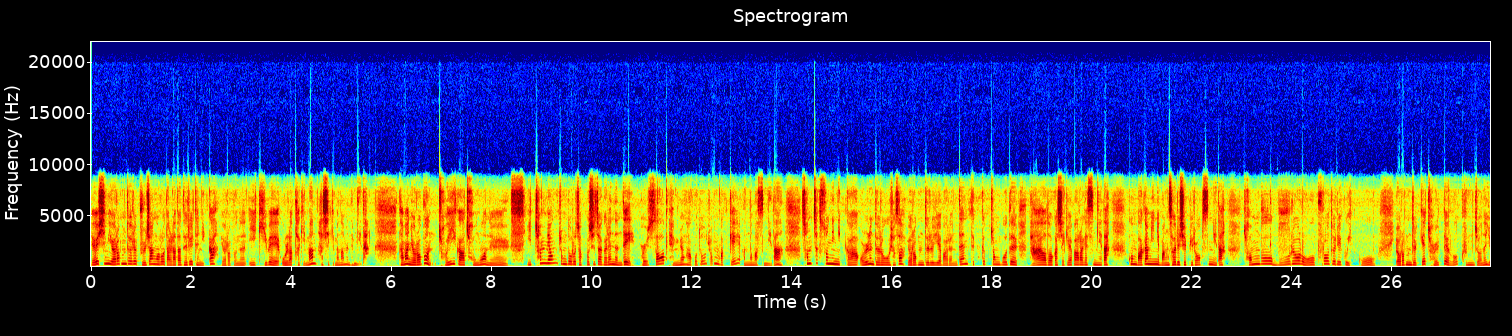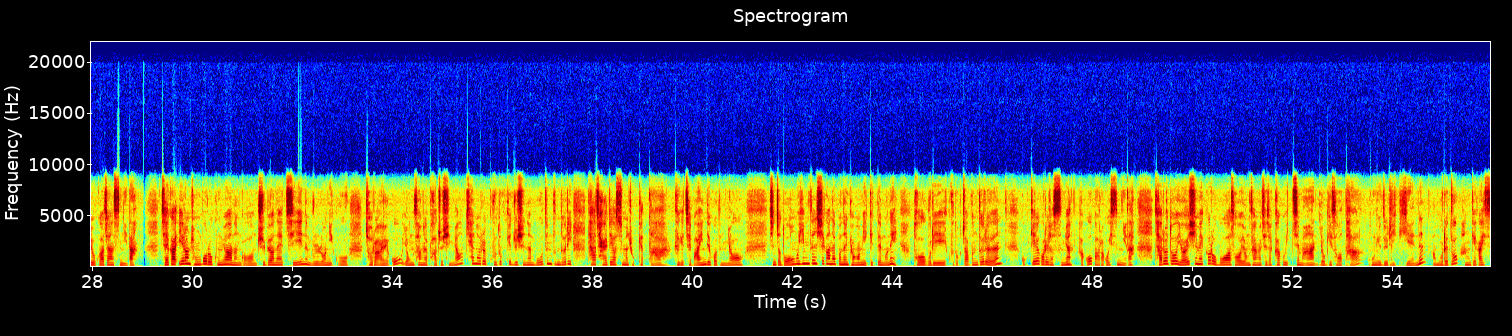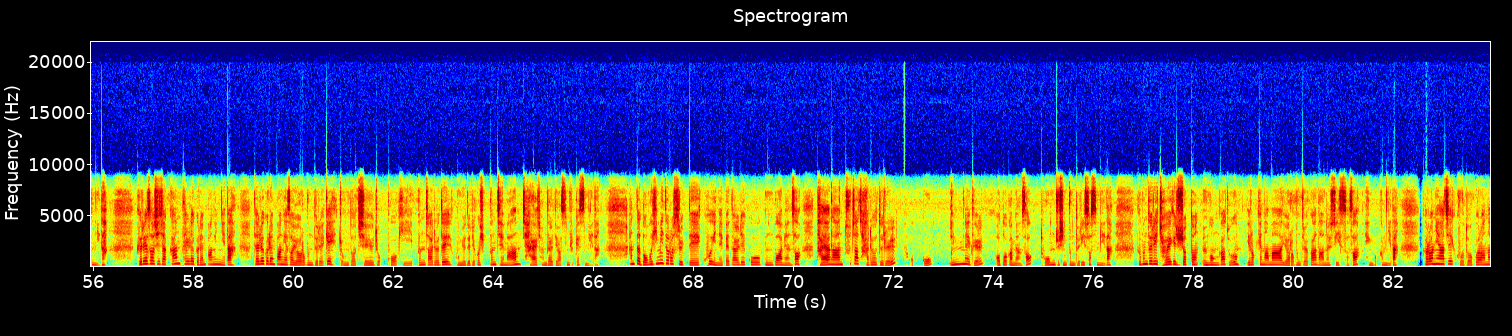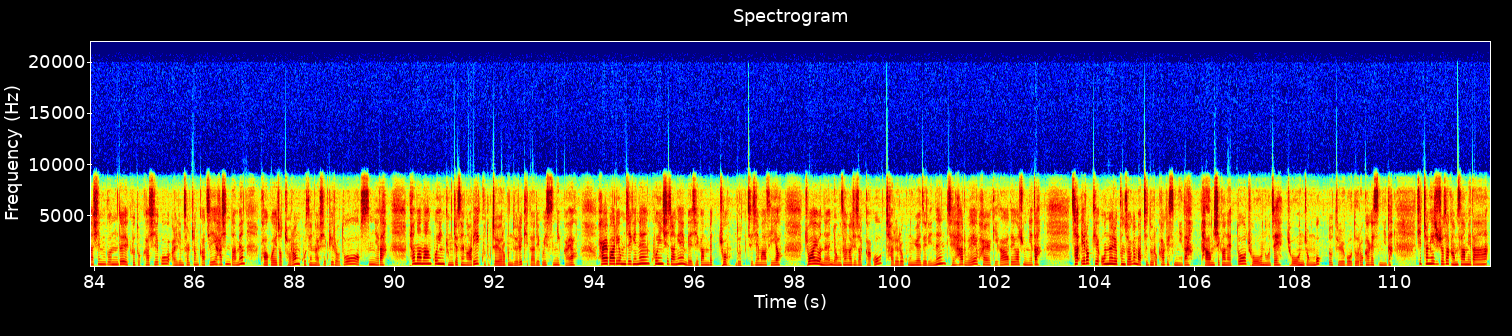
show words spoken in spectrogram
열심히 여러분들을 불장으로 날라다 드릴 테니까 여러분은 이 기회에 올라타기만 하시기만 하면 됩니다. 다만 여러분, 저희가 정원을 2,000명 정도로 잡고 시작을 했는데 벌써 100명하고도 조금밖에 안 남았습니다. 선착순이니까 얼른 들어오셔서 여러분들을 위해 마련된 특급 정보들 다 얻어가시길 바라겠습니다. 곧 마감이니 망설이실 필요 없습니다. 전부 무료로 풀어드리고 있고 여러분들께 절대로 금전을 요구하지 않습니다. 제가 이런 정보를 공유하는 건 주변의 지인은 물론이고 저를 알고 영상을 봐주시며 채널을 구독해주시는 모든 분들이 다 잘 되었으면 좋겠다. 그게 제 마인드거든요. 진짜 너무 힘든 시간을 보낸 경험이 있기 때문에 더욱 우리 구독자분들은 꽃길 걸으셨으면 하고 바라고 있습니다. 자료도 열심히 끌어모아서 영상을 제작하고 있지만 여기서 다 공유드리기에는 아무래도 한계가 있습니다. 그래서 시작한 텔레그램 방입니다. 텔레그램 방에서 여러분들에게 좀 더 질 좋고 깊은 자료들 공유드리고 싶은 제 마음 잘 전달되었으면 좋겠습니다. 한때 너무 힘이 들었을 때 코인에 매달리고 공부하면서 다양한 투자 자료들을 얻고 인맥을 얻어가면서 도움 주신 분들이 있었습니다. 그분들이 저에게 주셨던 응원과 도움 이렇게나마 여러분들과 나눌 수 있어서 행복합니다. 그러니 아직 구독을 안 하신 분들 구독하시고 알림 설정까지 하신다면 과거의 저처럼 고생하실 필요도 없습니다. 편안한 코인 경제 생활이 구독자 여러분들을 기다리고 있으니까요. 활발히 움직이는 코인 시장의 매지간 매초 놓치지 마세요. 좋아요는 영상을 제작하고 자료를 공유해드리는 제 하루의 활기가 되어줍니다. 자, 이렇게 오늘의 분석을 마치도록 하겠습니다. 다음 시간에 또 좋은 호재, 좋은 종목 또 들고 오도록 하겠습니다. 시청해주셔서 감사합니다.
